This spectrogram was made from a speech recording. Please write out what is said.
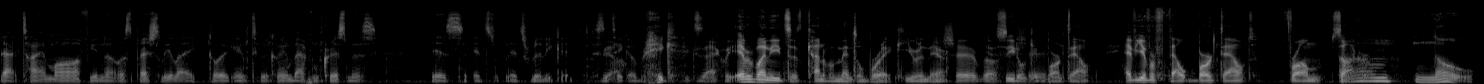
that time off you know especially like going into and coming back from christmas is it's it's really good just Yeah. to take a break Exactly. Everybody needs a kind of a mental break here and there, sure bro so you don't sure. get burnt out. Have you ever felt burnt out from soccer? um no.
